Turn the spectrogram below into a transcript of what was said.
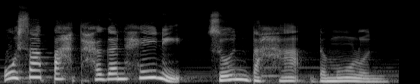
usa pahthagan hini sun daha demulun.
